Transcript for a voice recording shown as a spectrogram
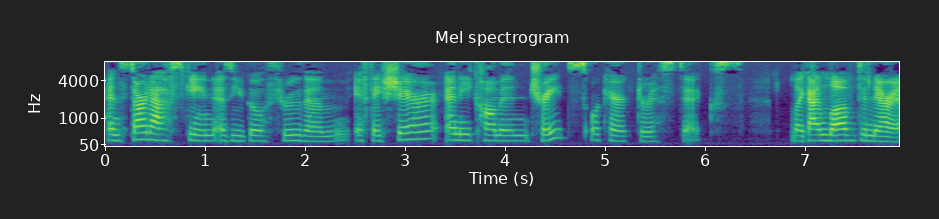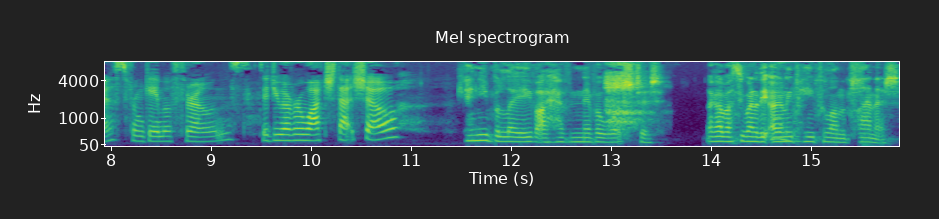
and start asking as you go through them if they share any common traits or characteristics. Like I love Daenerys from Game of Thrones. Did you ever watch that show? Can you believe I have never watched it? Like I must be one of the only oh. people on the planet.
